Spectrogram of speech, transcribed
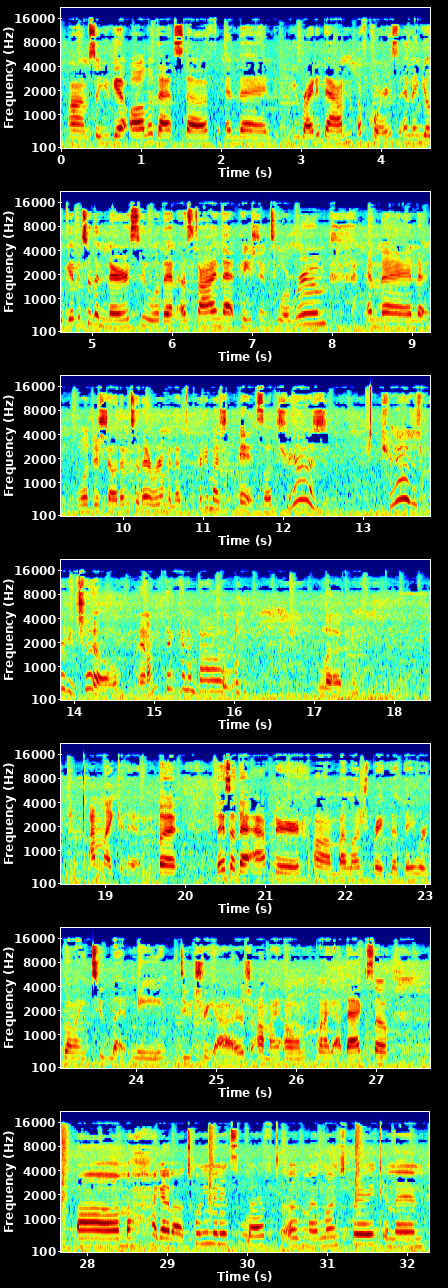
Um, so you get all of that stuff and then you write it down, of course, and then you'll give it to the nurse who will then assign that patient to a room and then we'll just show them to their room and that's pretty much it. So triage, triage is pretty chill. And I'm thinking about, look, I'm liking it. But they said that after um, my lunch break that they were going to let me do triage on my own when I got back. So um, I got about 20 minutes left of my lunch break and then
